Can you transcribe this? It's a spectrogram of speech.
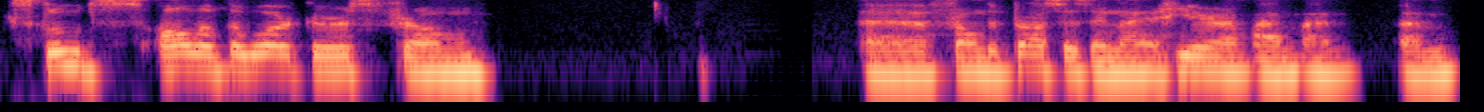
excludes all of the workers from uh, from the process. And I, here I'm, I'm, I'm, I'm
